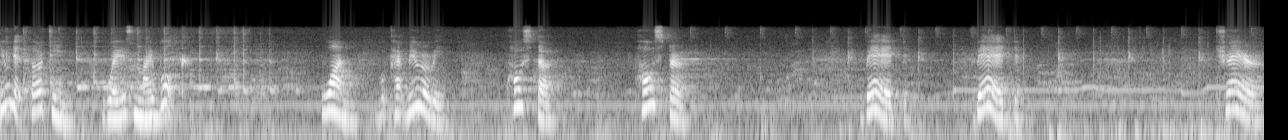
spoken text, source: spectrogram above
Unit 13 Where's my book? 1. Vocabulary. Poster. Poster. Bed. Bed. Chair.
